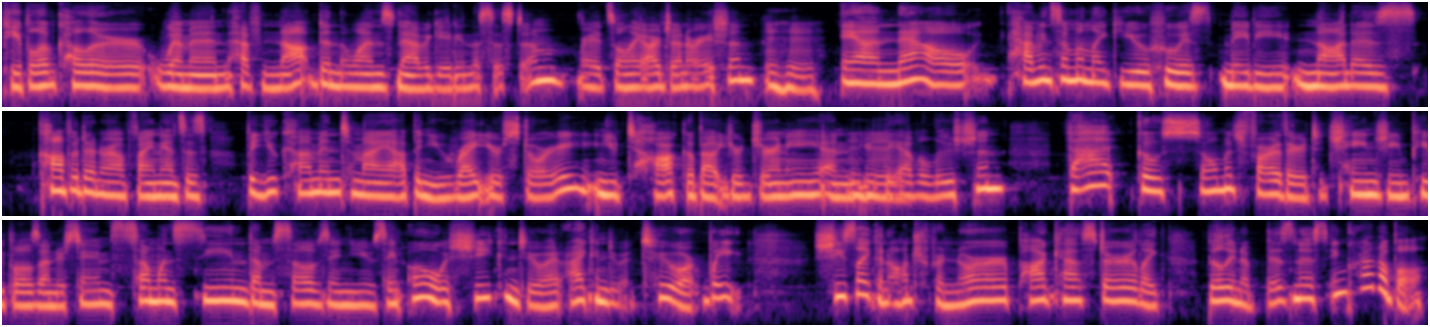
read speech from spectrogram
people of color, women have not been the ones navigating the system, right? It's only our generation. Mm-hmm. And now having someone like you who is maybe not as confident around finances, but you come into my app and you write your story and you talk about your journey and your, the mm-hmm. evolution, that goes so much farther to changing people's understanding. Someone seeing themselves in you saying, oh, if she can do it, I can do it too. Or wait, she's like an entrepreneur, podcaster, like building a business. Incredible.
